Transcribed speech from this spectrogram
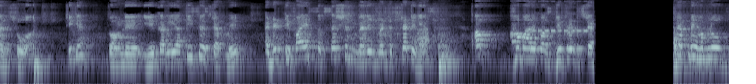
एंड सो ऑन ठीक है? तो हमने ये कर लिया। तीसरे स्टेप में आइडेंटिफाई सक्सेशन मैनेजमेंट स्ट्रेटेजीज अब हमारे पास डिफरेंट स्टेप में हम लोग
